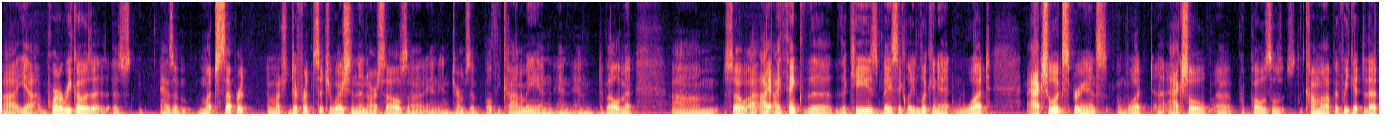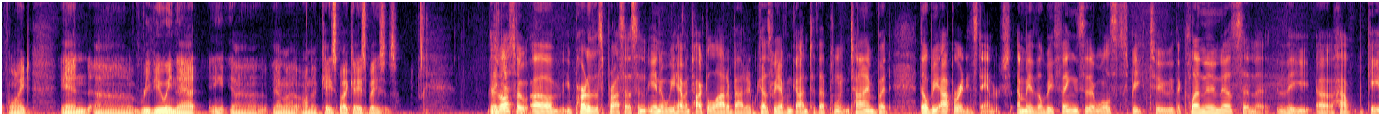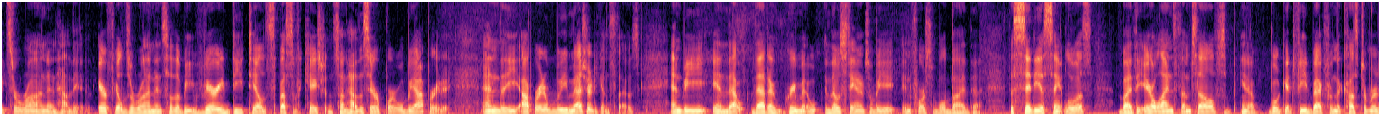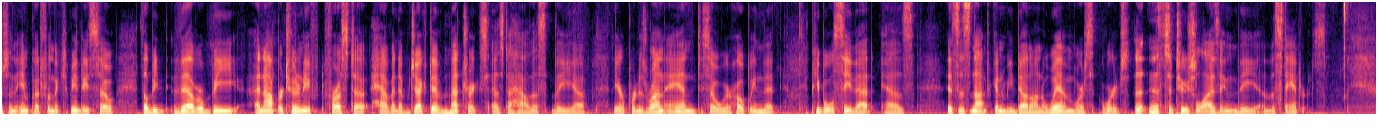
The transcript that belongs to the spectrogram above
uh, yeah, Puerto Rico is a, is, has a much separate, a much different situation than ourselves uh, in, in, terms of both economy and, and, and development. Um, so I, I, think the the key is basically looking at what actual experience, what uh, actual uh, proposals come up if we get to that point, and uh, reviewing that uh, on a case by case basis. There's also uh, part of this process, and you know we haven't talked a lot about it because we haven't gotten to that point in time. But there'll be operating standards. I mean, there'll be things that will speak to the cleanliness and the, the uh, how gates are run and how the airfields are run, and so there'll be very detailed specifications on how this airport will be operated, and the operator will be measured against those, and be in that that agreement. Those standards will be enforceable by the the city of St. Louis by the airlines themselves. You know, we'll get feedback from the customers and the input from the community. So there'll be there will be an opportunity for us to have an objective metrics as to how this the uh, the airport is run. And so we're hoping that people will see that as this is not going to be done on a whim. We're we're institutionalizing the uh, the standards.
